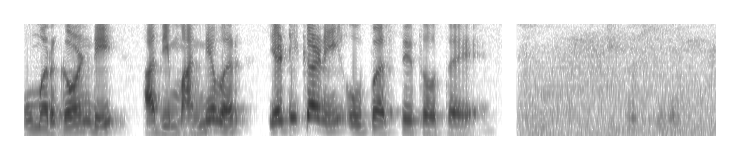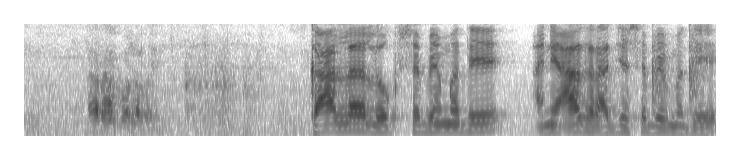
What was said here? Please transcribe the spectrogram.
उमर गवंडी आदी मान्यवर या ठिकाणी उपस्थित होते. काल लोकसभेमध्ये आणि आज राज्यसभेमध्ये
